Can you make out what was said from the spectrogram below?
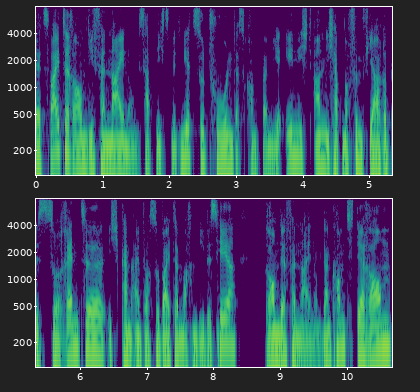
der zweite Raum, die Verneinung. Es hat nichts mit mir zu tun. Das kommt bei mir eh nicht an. Ich habe noch fünf Jahre bis zur Rente. Ich kann einfach so weitermachen wie bisher. Raum der Verneinung. Dann kommt der Raum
